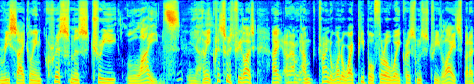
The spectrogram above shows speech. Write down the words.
recycling Christmas tree lights. Yes. I mean, Christmas tree lights. I, I'm, I'm trying to wonder why people throw away Christmas tree lights, but I,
